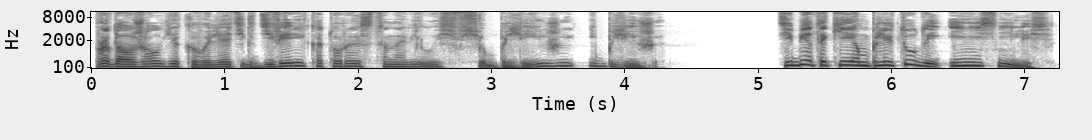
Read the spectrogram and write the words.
Продолжал я ковылять к двери, которая становилась все ближе и ближе. Тебе такие амплитуды и не снились.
